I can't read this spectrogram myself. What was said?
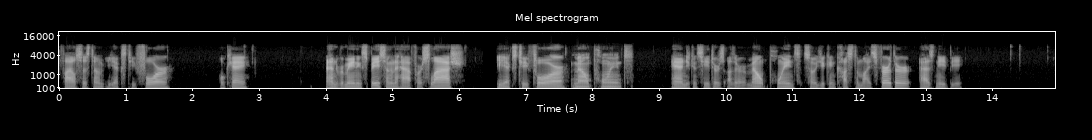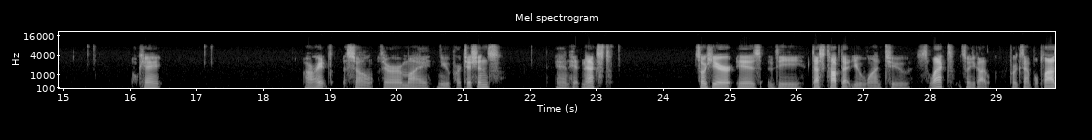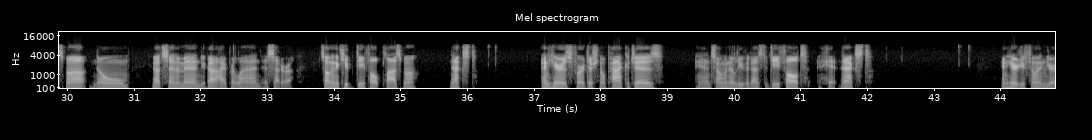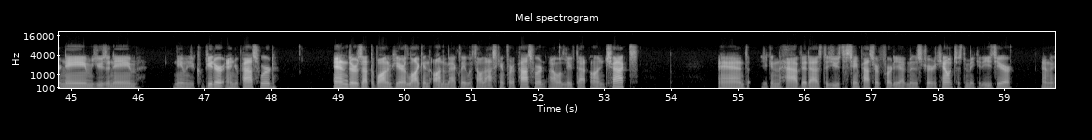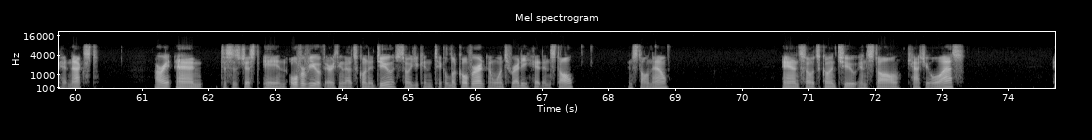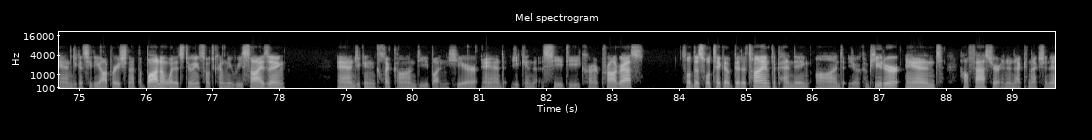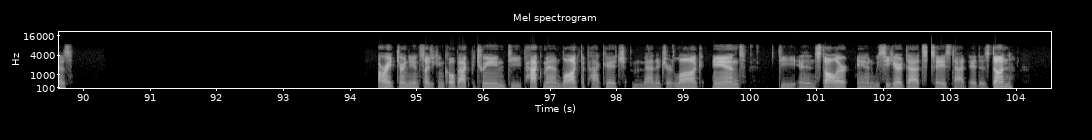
file system ext4, okay. And remaining space I'm going to have for slash ext4 mount point, and you can see there's other mount points, so you can customize further as need be. Okay. All right, so there are my new partitions, and hit next. So here is the desktop that you want to select. So you got, for example, Plasma, GNOME, you got Cinnamon, you got Hyprland, etc. So I'm going to keep default Plasma. Next. And here is for additional packages. And so I'm going to leave it as the default. Hit next. And here you fill in your name, username, name of your computer, and your password. And there's at the bottom here, login automatically without asking for the password. I will leave that unchecked and you can have it as to use the same password for the administrator account just to make it easier and then hit next. All right, and this is just an overview of everything that's going to do. So you can take a look over it and once ready, hit install. Install now. And so it's going to install CachyOS. And you can see the operation at the bottom, what it's doing. So it's currently resizing. And you can click on the button here and you can see the current progress. So this will take a bit of time depending on your computer and how fast your internet connection is. All right, during the install, you can go back between the pacman log, the package manager log, and the installer. And we see here that says that it is done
